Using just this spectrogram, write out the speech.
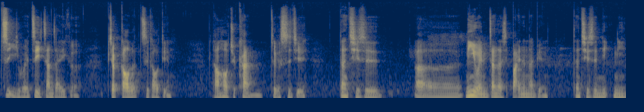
自以为自己站在一个比较高的制高点，然后去看这个世界，但其实，呃，你以为你站在是白的那边，但其实你你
